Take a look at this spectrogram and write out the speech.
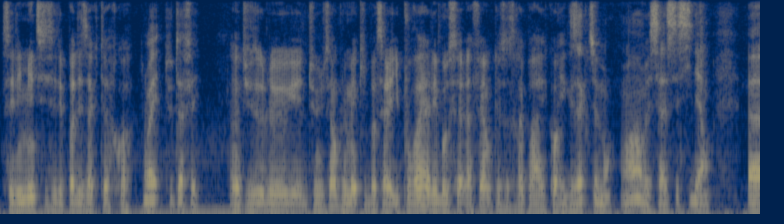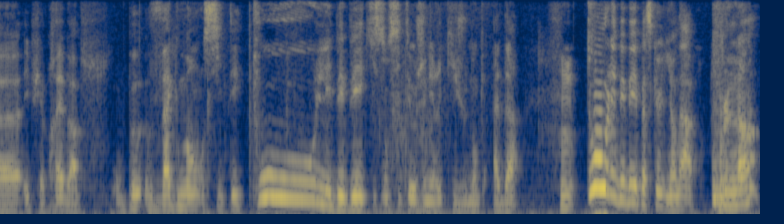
C'est limite si c'était pas des acteurs, quoi. Ouais, tout à fait. Euh, tu, le, tu sens que le mec, il, bosse à la- il pourrait aller bosser à la ferme, que ce serait pareil, quoi. Exactement. Ah, mais c'est assez sidérant. Euh, et puis après, bah, on peut vaguement citer tous les bébés qui sont cités au générique qui jouent donc Ada. Hmm. tous les bébés, parce qu'il y en a plein.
